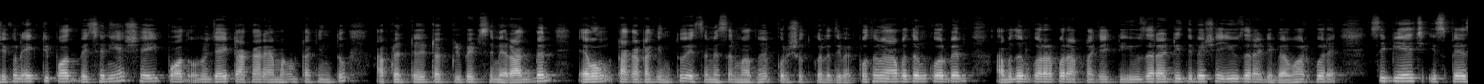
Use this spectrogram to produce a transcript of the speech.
যে কোনো একটি পদ বেছে নিয়ে সেই পদ অনুযায়ী টাকার অ্যামাউন্টটা কিন্তু আপনার টেলিটক প্রিপেড সিমে রাখবেন এবং টাকাটা কিন্তু এস এম এস এর মাধ্যমে পরিশোধ করে দেবেন। প্রথমে আবেদন করবেন। আবেদন করার পর আপনাকে একটি ইউজার আইডি দিবে। সেই ইউজার আইডি ব্যবহার করে সিপিএইচ স্পেস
